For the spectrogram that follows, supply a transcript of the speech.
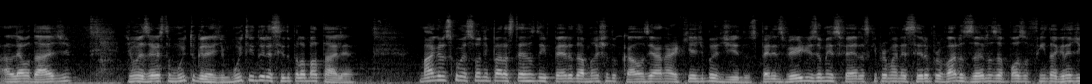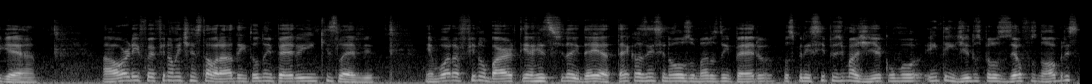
a lealdade de um exército muito grande, muito endurecido pela batalha. Magnus começou a limpar as terras do Império da Mancha do Caos e a anarquia de bandidos, peles verdes e homens feras que permaneceram por vários anos após o fim da Grande Guerra. A ordem foi finalmente restaurada em todo o Império e em Kislev. Embora Finubar tenha resistido à ideia, Teclas ensinou aos humanos do Império os princípios de magia como entendidos pelos elfos nobres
